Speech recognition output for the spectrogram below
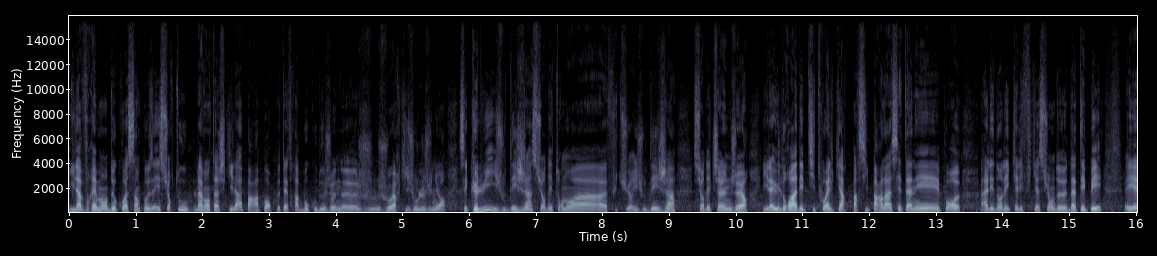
il a vraiment de quoi s'imposer. Et surtout, l'avantage qu'il a par rapport peut-être à beaucoup de jeunes euh, joueurs qui jouent le junior, c'est que lui, il joue déjà sur des tournois futurs, il joue déjà sur des challengers. Il a eu le droit à des petites wildcards par-ci par-là cette année pour aller dans les qualifications d'ATP. Et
